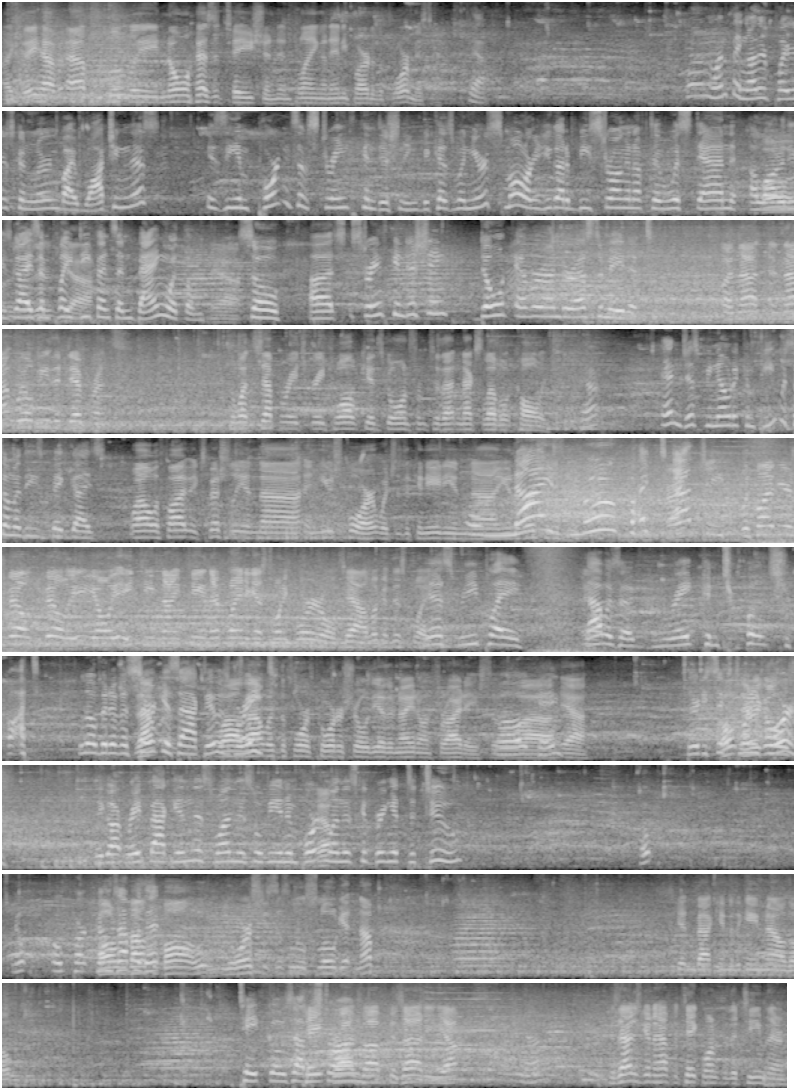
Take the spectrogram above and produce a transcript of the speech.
Like they have absolutely no hesitation in playing on any part of the floor, Missy. Yeah. Well, and one thing other players can learn by watching this is the importance of strength conditioning because when you're smaller, you got to be strong enough to withstand a lot of Oh, these guys and play yeah. defense and bang with them. Yeah. So, uh, strength conditioning, don't ever underestimate it. And that and that will be the difference to what separates grade 12 kids going from to that next level at college. Yeah. And just being able to compete with some of these big guys. Well, with five, especially in uh, in U Sport, which is the Canadian Oh, uh, university. nice move by Tachi. With five years of eligibility, you know, 18, 19, they're playing against 24-year-olds. Yeah, look at this play. This replay, Yeah. that was a great controlled shot. A little bit of a circus act. It was well, great. that was the fourth quarter show the other night on Friday. So, Oh, uh, yeah. 36 Oh, They got right back in this one. This will be an important Yep. one. This could bring it to two. Oh. Nope. Oak Park Ball comes up bounce with the it. ball. Oh, Jaworski's just a little slow getting up. He's getting back into the game now, though. Tate goes up Tate strong. drives off Kazadi, yeah. Yeah. Kazadi's going to have to take one for the team there.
